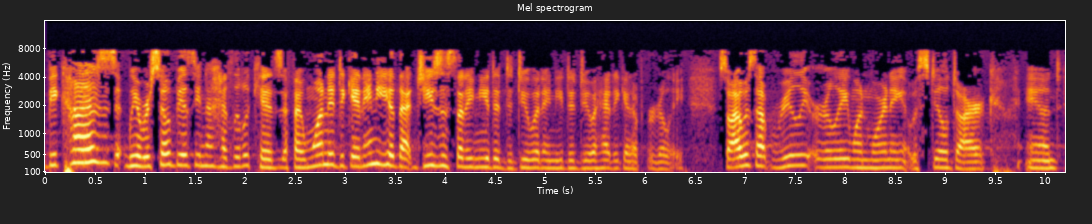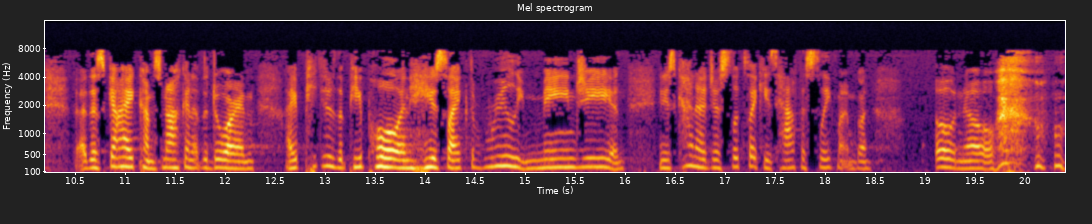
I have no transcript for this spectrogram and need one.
because we were so busy and I had little kids, if I wanted to get any of that Jesus that I needed to do what I needed to do, I had to get up early. So, I was up really early one morning. It was still dark. And uh, this guy comes knocking at the door. And I peek through the peephole, and he's like really mangy. And, and he's kind of just looks like he's half asleep. And I'm going, oh no,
